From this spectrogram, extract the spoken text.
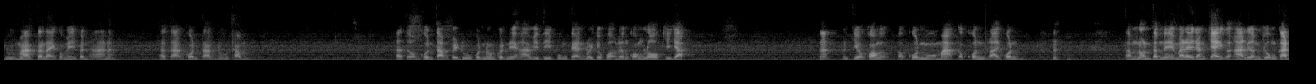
อยู่มากเท่าไหร่ก็ไม่มีปัญหานะ ถ้าต่างคนต่างดูทำถ้าต่างคนต่างไปดูคนโน้นคนนี้หาวิธีปรุงแต่งโดยเฉพาะเรื่องของโลกิยะนั่นมันเกี่ยวข้องกับคนหมู่มากกับคนหลายคนทำน่นทำนี่ไม่ได้ดังใจก็หาเรื่องยุ่งกัน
